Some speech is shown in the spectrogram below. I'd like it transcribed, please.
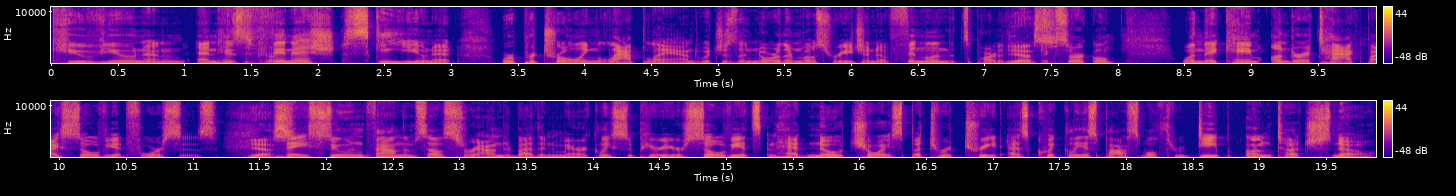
Kuvunen and his Finnish ski unit were patrolling Lapland, which is the northernmost region of Finland that's part of the Yes. Arctic Circle, when they came under attack by Soviet forces. Yes. They soon found themselves surrounded by the numerically superior Soviets and had no choice but to retreat as quickly as possible through deep, untouched snow.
